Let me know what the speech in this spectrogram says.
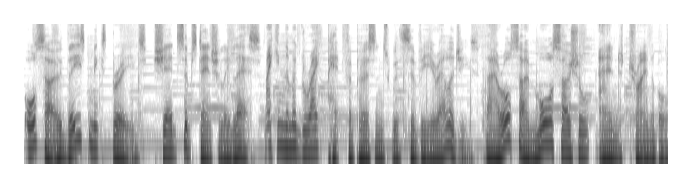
Also, these mixed breeds shed substantially less, making them a great pet for persons with severe allergies. They are also more social and trainable.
